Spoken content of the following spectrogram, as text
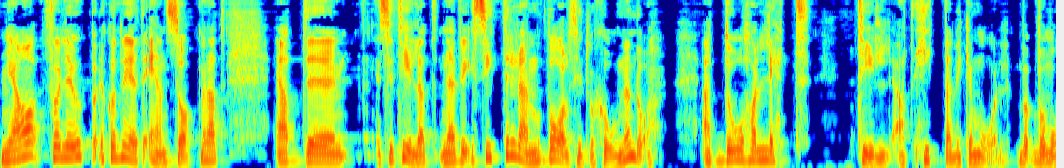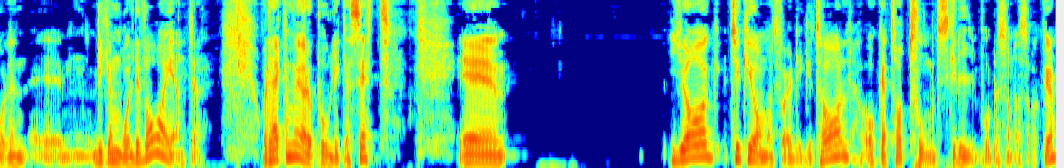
Ja, följa upp det kontinuerligt är en sak, men att, att eh, se till att när vi sitter i den valsituationen då, att då ha lätt till att hitta vilka mål, vad målen, eh, vilka mål det var egentligen. Och det här kan man göra på olika sätt. Jag tycker ju om att vara digital och att ha tomt skrivbord och sådana saker.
